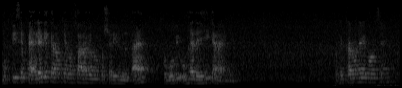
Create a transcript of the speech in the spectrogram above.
मुक्ति से पहले के कर्म के अनुसार अगर उनको शरीर मिलता है तो वो भी उभय देह ही कहलाएँगे। तो फिर कर्म देह कौन से? हैं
